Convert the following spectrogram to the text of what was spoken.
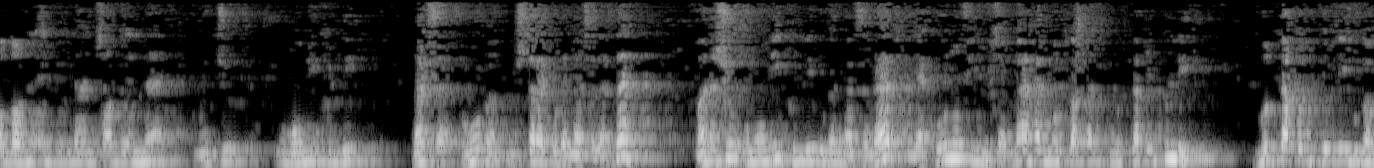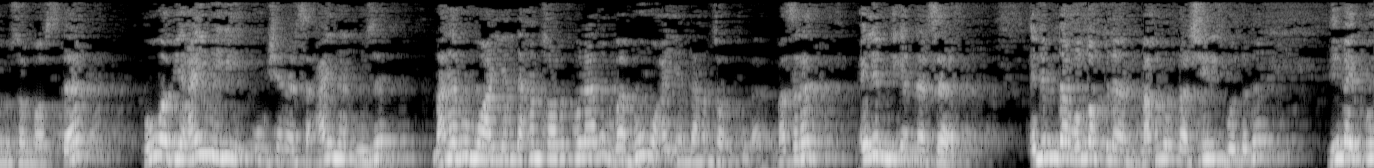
Ollohni ilmi bilan insonni ilmi vujud umumiy kulli narsa umuman mushtarak bo'lgan narsalarda mana shu umumiy kulli bo'lgan narsalar yakunu fi mutlaqil kulli mutlaqul kulli bo'lgan musammosida huva biaynihi o'sha narsa aynan o'zi mana bu muayyanda ham sobit bo'ladi va bu muayyanda ham sobit bo'ladi. Masalan ilm degan narsa ilmda olloh bilan maxluqlar sherik bo'ldida demak bu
